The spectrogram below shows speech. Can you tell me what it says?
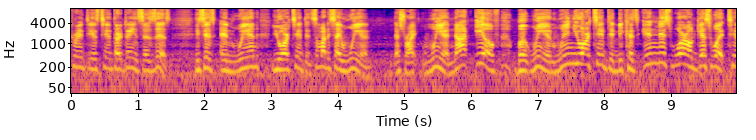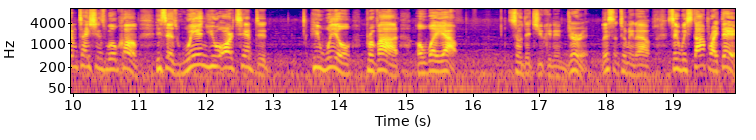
Corinthians 10 13 says this He says, And when you are tempted, somebody say, When. That's right. When. Not if, but when. When you are tempted. Because in this world, guess what? Temptations will come. He says, when you are tempted, he will provide a way out so that you can endure it. Listen to me now. See, we stop right there.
